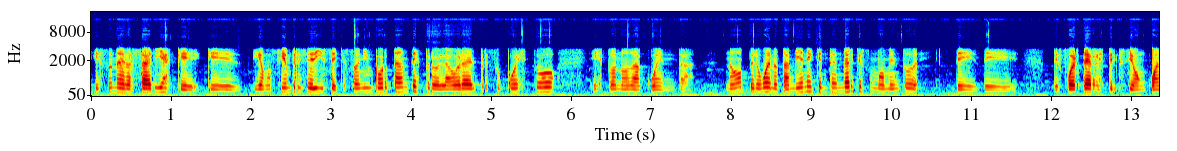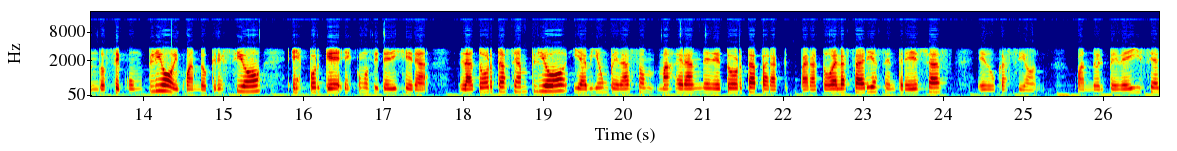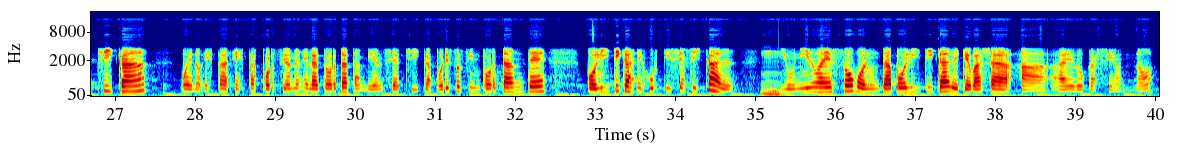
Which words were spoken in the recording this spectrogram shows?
es una de las áreas que, que, digamos, siempre se dice que son importantes, pero a la hora del presupuesto esto no da cuenta, ¿no? Pero bueno, también hay que entender que es un momento de, de, de fuerte restricción. Cuando se cumplió y cuando creció es porque es como si te dijera, la torta se amplió y había un pedazo más grande de torta para, para todas las áreas, entre ellas educación. Cuando el PBI se achica, bueno, esta, estas porciones de la torta también se achica. Por eso es importante políticas de justicia fiscal mm. y unido a eso voluntad política de que vaya a, educación, ¿no?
